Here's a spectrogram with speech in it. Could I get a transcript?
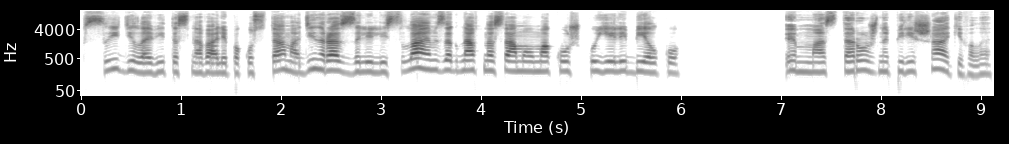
Псы деловито сновали по кустам, один раз залились лаем, загнав на самую макушку еле белку. Эмма осторожно перешагивала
